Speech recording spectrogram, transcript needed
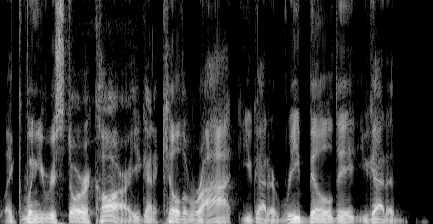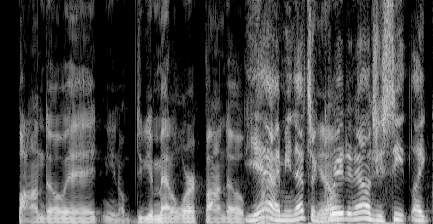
like when you restore a car, you got to kill the rot, you got to rebuild it, you got to bondo it, you know, do your metal work, bondo. yeah. I mean, that's a you know? great analogy. See, like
